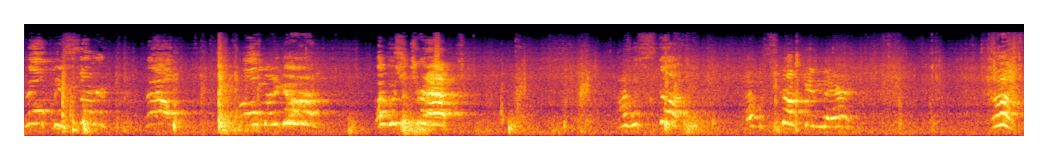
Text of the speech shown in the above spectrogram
Help me, sir! Help! Oh my god! I was trapped! I was stuck! I was stuck in there! Ah,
